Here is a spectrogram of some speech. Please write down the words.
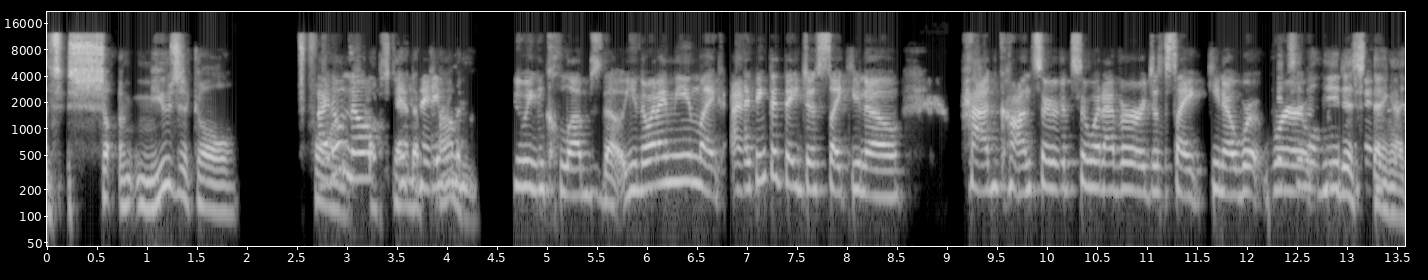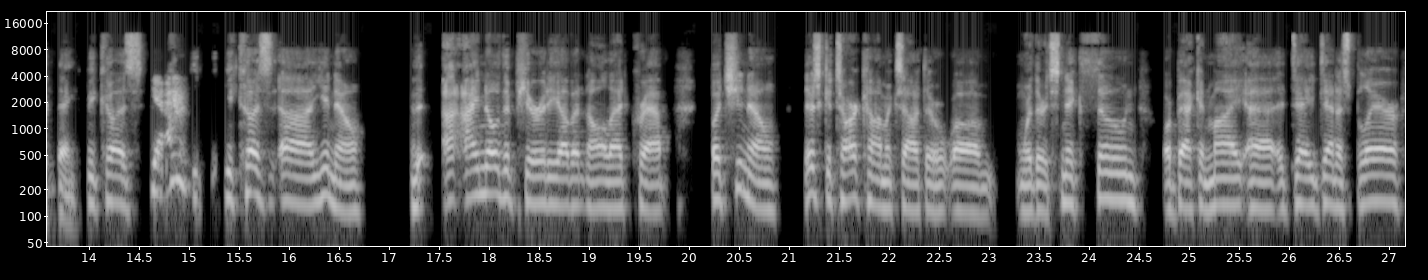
so, musical. I don't know stand up if they were comedy. doing clubs though. You know what I mean? Like I think that they just like, you know, had concerts or whatever, or just like, you know, we're we're an elitist thing, I think, because yeah. because uh, you know, th- I, I know the purity of it and all that crap, but you know, there's guitar comics out there, um, whether it's Nick Thune or back in my uh, day, Dennis Blair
